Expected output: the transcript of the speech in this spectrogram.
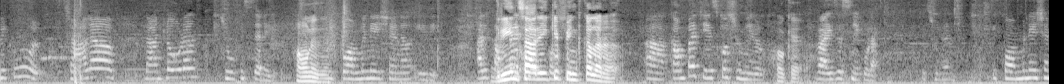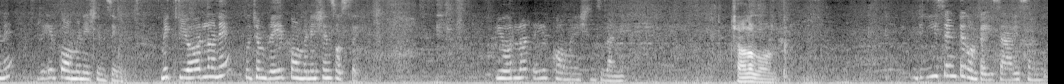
మీకు చాలా దాంట్లో కూడా చూపిస్తారు ఇది. అవును ఇది. కాంబినేషన్ ఇది. గ్రీన్ శారీకి పింక్ కలర్ కంపేర్ చేసుకోవచ్చు మీరు ఓకే. ప్రైజెస్ని కూడా చూడండి. ఈ కాంబినేషనే రేర్ కాంబినేషన్స్ ఇవి. మీకు ప్యూర్లోనే కొంచెం రేర్ కాంబినేషన్స్ వస్తాయి. ప్యూర్లో రేర్ కాంబినేషన్స్ ఇవన్నీ. చాలా బాగుంది. డీసెంట్గా ఉంటాయి ఈ శారీస్ అన్ని.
